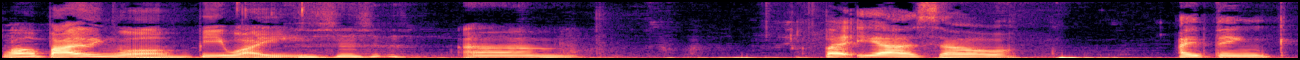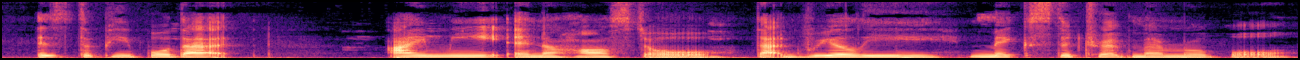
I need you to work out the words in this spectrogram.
well bilingual, BYE. um but yeah, so I think it's the people that I meet in a hostel that really makes the trip memorable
